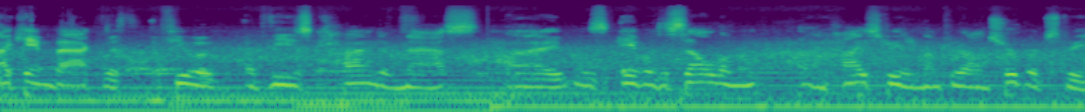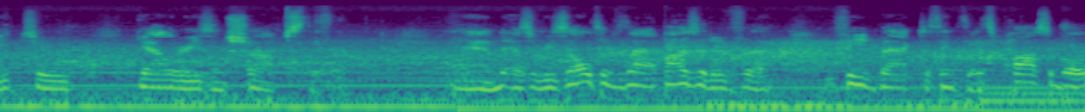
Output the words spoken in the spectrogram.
I came back with a few of, of these kind of masks. I was able to sell them on High Street in Montreal and Sherbrooke Street to galleries and shops there. And as a result of that positive uh, feedback to think that it's possible,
